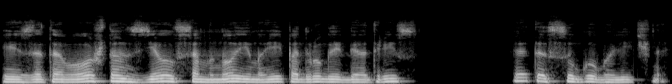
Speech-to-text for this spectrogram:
из-за того, что он сделал со мной и моей подругой Беатрис? Это сугубо лично.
